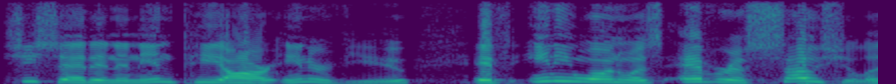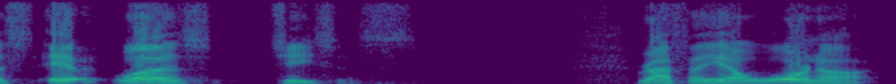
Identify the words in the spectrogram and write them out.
she said in an NPR interview if anyone was ever a socialist, it was Jesus. Raphael Warnock,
